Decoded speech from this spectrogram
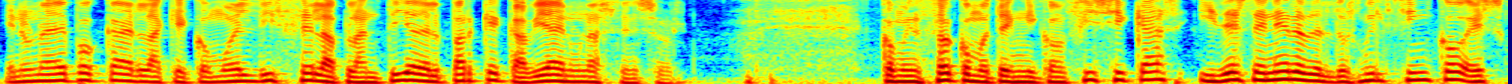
en una época en la que, como él dice, la plantilla del parque cabía en un ascensor. Comenzó como técnico en físicas y desde enero del 2005 es,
